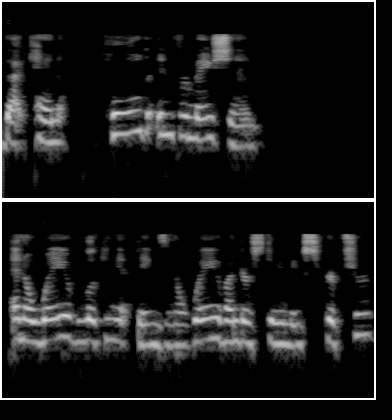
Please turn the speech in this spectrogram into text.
that can hold information and a way of looking at things and a way of understanding scripture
